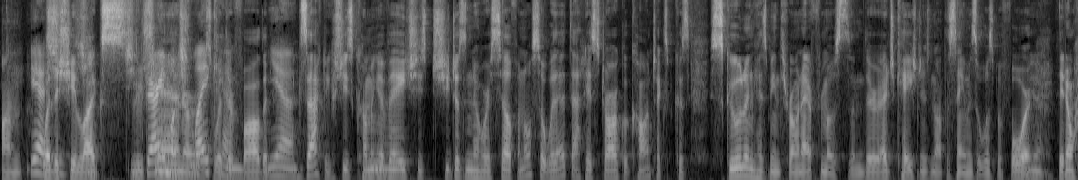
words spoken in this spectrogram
on Yeah, whether she- she, she- likes she's Lucien very much or like is with her father. Yeah. Exactly. 'cause She's coming of age. She's she doesn't know herself, and also without that historical context, because schooling has been thrown out for most of them. Their education is not the same as it was before. Yeah. They don't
